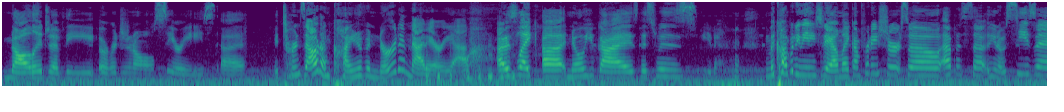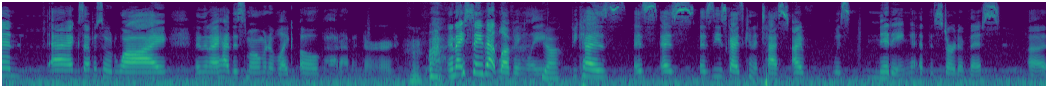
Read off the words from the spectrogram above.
knowledge of the original series, uh, it turns out I'm kind of a nerd in that area. I was like, uh, no, you guys, this was, you know, in the company meeting today, I'm like, I'm pretty sure, so episode, you know, season X, episode Y, and then I had this moment of like, oh god, I'm a nerd. and I say that lovingly. Yeah. Because as, as, as these guys can attest, I was knitting at the start of this, uh,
